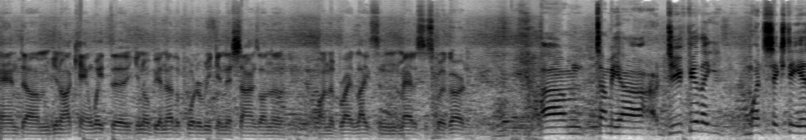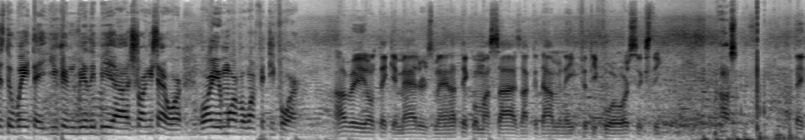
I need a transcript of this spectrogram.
And, um, you know, I can't wait to, you know, be another Puerto Rican that shines on the on the bright lights in Madison Square Garden. Um, tell me, uh, do you feel like 160 is the weight that you can really be uh, strongest at, or, or are you more of a 154? I really don't think it matters, man. I think with my size, I could dominate 54 or 60. Awesome. Thanks.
